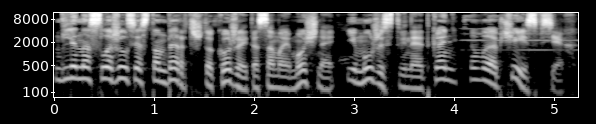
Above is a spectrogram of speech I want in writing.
Для нас сложился стандарт, что кожа – это самая мощная и мужественная ткань вообще из всех.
